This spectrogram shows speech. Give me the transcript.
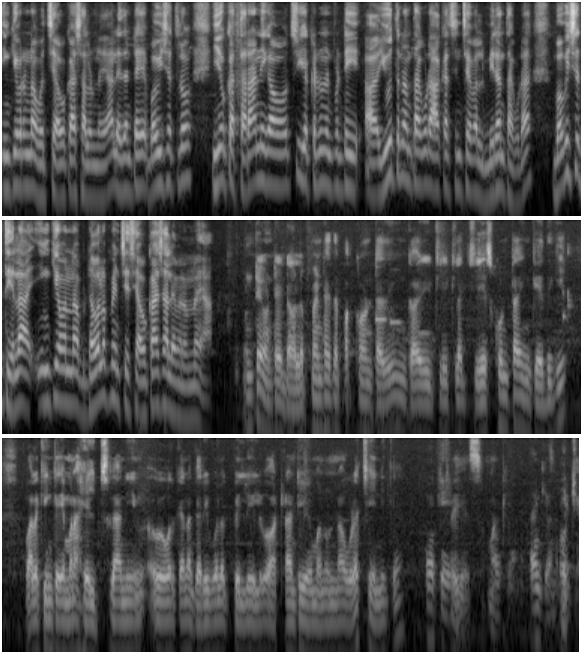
ఇంకెవరన్నా వచ్చే అవకాశాలు ఉన్నాయా? లేదంటే భవిష్యత్తులో ఈ యొక్క తరాన్ని కావచ్చు ఎక్కడ ఉన్నటువంటి యూత్నంతా కూడా ఆకర్షించే వాళ్ళు మీరంతా కూడా భవిష్యత్తు ఎలా ఇంకేమన్నా డెవలప్మెంట్ చేసే అవకాశాలు ఏమైనా ఉన్నాయా? ఉంటే ఉంటాయి డెవలప్మెంట్ అయితే పక్క ఉంటుంది. ఇంకా ఇట్లా ఇట్లా చేసుకుంటా ఇంకా ఎదిగి వాళ్ళకి ఇంకా ఏమైనా హెల్ప్స్ కానీ ఎవరికైనా గరీబ్ వాళ్ళకి పెళ్ళిళ్ళు అట్లాంటివి ఏమైనా ఉన్నా కూడా చేయనికే okay. Thank you okay.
